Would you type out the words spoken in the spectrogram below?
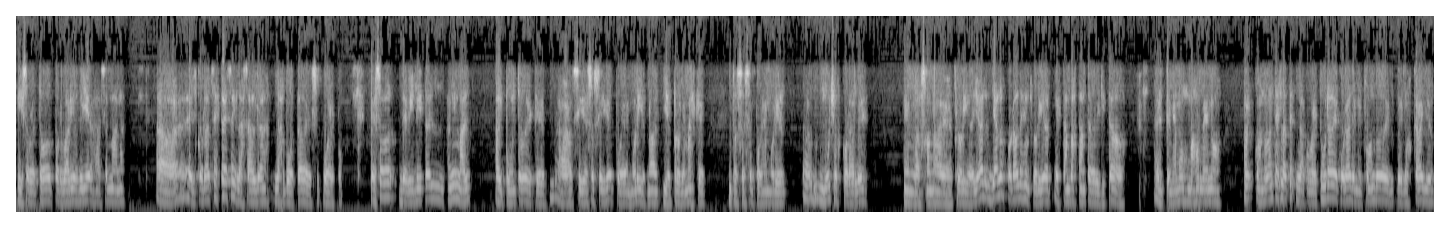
y sobre todo por varios días a semanas, uh, el coral se estresa y las algas las bota de su cuerpo. Eso debilita el animal al punto de que uh, si eso sigue puede morir, ¿no? Y el problema es que entonces se pueden morir eh, muchos corales en la zona de Florida. Ya, ya los corales en Florida están bastante debilitados. Eh, tenemos más o menos, cuando antes la, la cobertura de coral en el fondo de, de, los callos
